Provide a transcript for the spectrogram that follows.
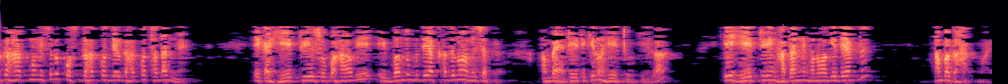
ගහක්ම මිසක කොස් ගහක්වත් දෙල් ගහක්වත් හදන්නේ නැහැ. ඒක හේතුයේ ස්වභාවයේ ඉබඳුම දෙයක් හදනවා මිසක අඹ ඇටයට කියන හේතුව කියලා. ඒ හේතුයෙන් හදන්නේ මොන වගේ දෙයක්ද? අඹ ගහක්මයි.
